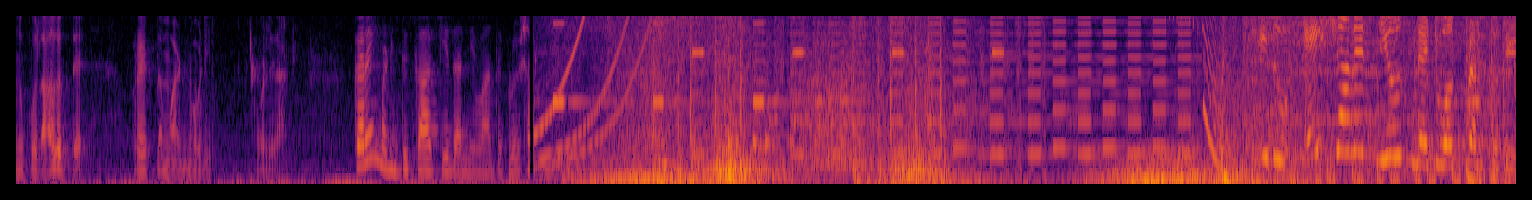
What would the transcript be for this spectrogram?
ಅನುಕೂಲ ಆಗುತ್ತೆ. ಪ್ರಯತ್ನ ಮಾಡಿ ನೋಡಿ. ಒಳ್ಳೆಯದಾಗಲಿ ಕರೆ ಮಾಡಿದ್ದಕ್ಕಾಗಿ ಧನ್ಯವಾದಗಳು. ಇದು ಏಷ್ಯಾನೆಟ್ ನ್ಯೂಸ್ ನೆಟ್ವರ್ಕ್ ಪ್ರಸ್ತುತಿ.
